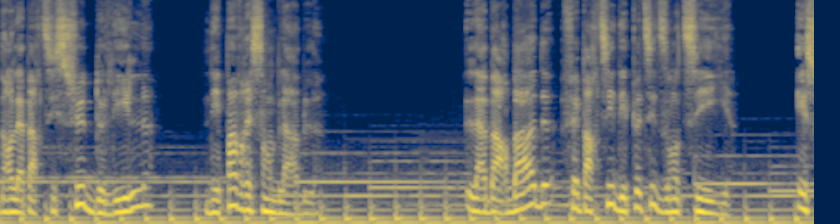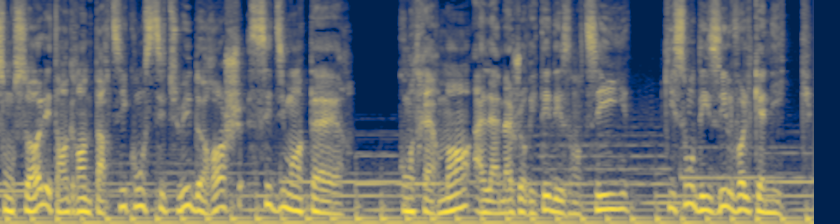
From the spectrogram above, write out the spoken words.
dans la partie sud de l'île n'est pas vraisemblable. La Barbade fait partie des Petites Antilles et son sol est en grande partie constitué de roches sédimentaires, contrairement à la majorité des Antilles qui sont des îles volcaniques.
